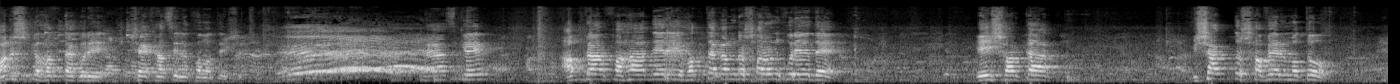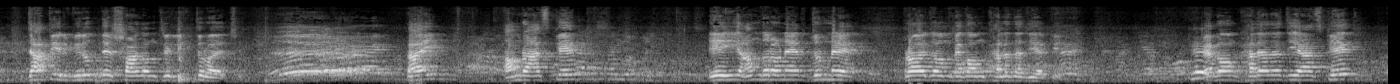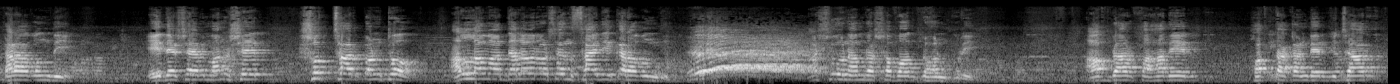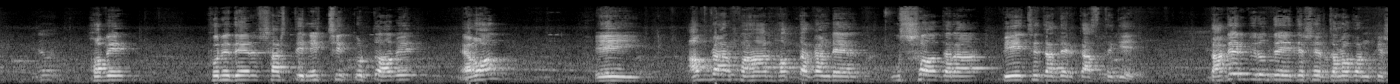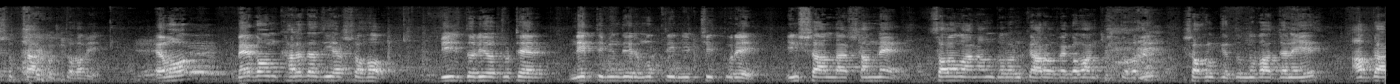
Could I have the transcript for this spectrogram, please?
মানুষকে হত্যা করে শেখ হাসিনা ক্ষমতা এসেছে। আজকে আপনার ফাহাদের এই হত্যাকাণ্ড স্মরণ করে দেয়। এই সরকার বিষাক্ত সাপের মতো জাতির বিরুদ্ধে ষড়যন্ত্রে লিপ্ত রয়েছে। তাই আমরা আজকে এই আন্দোলনের জন্য প্রয়োজন বেগম খালেদা জিয়াকে। বেগম খালেদা জিয়া আজকে কারাবন্দি এই দেশের মানুষের সোচ্ছার কণ্ঠ আল্লামা দেলোয়ার হোসেন সাইদি কারাবন্দি। আসুন আমরা শপথ গ্রহণ করি। আবরার পাহাদের হত্যাকাণ্ডের বিচার হবে, খুনিদের শাস্তি নিশ্চিত করতে হবে এবং এই আবরার পাহাড় হত্যাকাণ্ডের উৎস যারা পেয়েছে যাদের কাছ থেকে, তাদের বিরুদ্ধে এই দেশের জনগণকে সোচ্চার করতে হবে। এবং বেগম খালেদা জিয়া সহ বিশ দলীয় জোটের নেতৃবৃন্দের মুক্তি নিশ্চিত করে ইনশাআল্লাহ সামনে চলমান আন্দোলনকে আরও বেগবান করতে হবে। সকলকে ধন্যবাদ জানিয়ে আবদার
